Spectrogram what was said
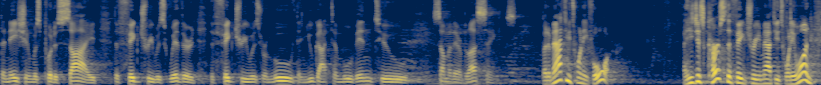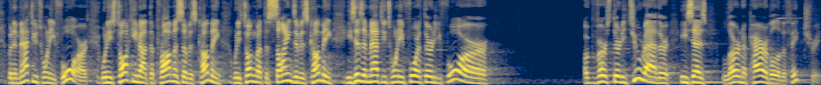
The nation was put aside, the fig tree was withered, the fig tree was removed, and you got to move into some of their blessings. But in Matthew 24, he just cursed the fig tree in Matthew 21. But in Matthew 24, when he's talking about the promise of his coming, when he's talking about the signs of his coming, he says in Matthew 24, 34, or verse 32 rather, he says, Learn a parable of a fig tree.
